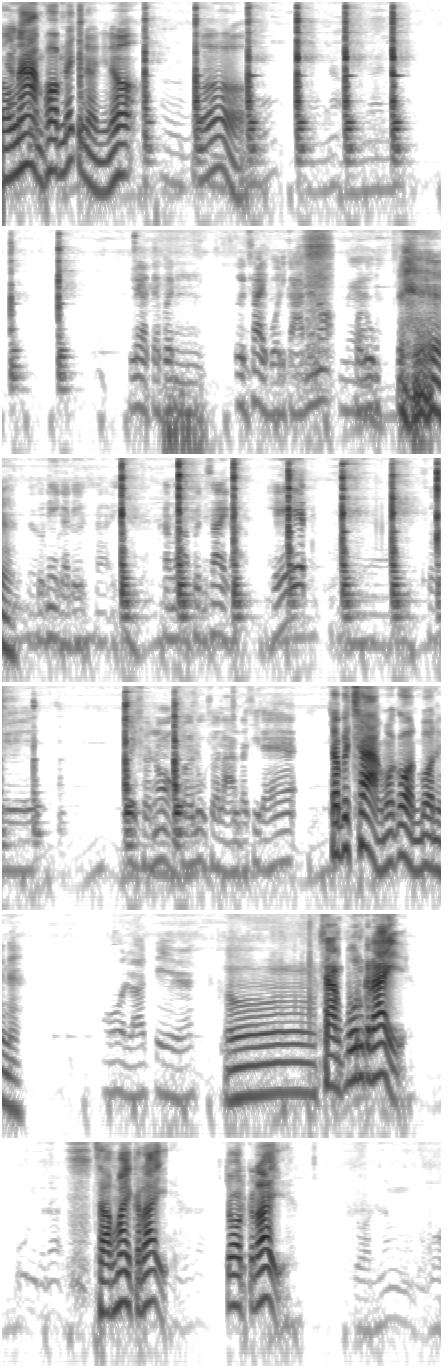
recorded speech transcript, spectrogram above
ห้องน้ำพร้อมได้จะหน่อยนี่เนาะ เออ โอ้ แล้วแต่เพิ่นเอิ้นใช้บริการเด้อเนาะพอลุง ตัวนี้ก็ดี ใช่คันว่าเพิ่นใช้ก็เฮ็ดช่วยช่วยช่วยน้องช่วยลูกช่วยหลานไปสิแหล้วเจะไปช่างมาก่อนบ่นี่นะโอ้หลายปีแล้วอ๋อช่างปูนก็ได้ปูนก็ได้ช่างไม้ก็ได้ จอดก็ได้ จอดยังบ่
